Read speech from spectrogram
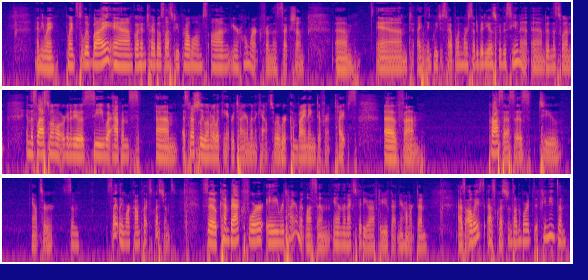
anyway, points to live by, and go ahead and try those last few problems on your homework from this section. Um, and I think we just have one more set of videos for this unit. And in this one, in this last one, what we're going to do is see what happens um, especially when we're looking at retirement accounts where we're combining different types of um, processes to answer some slightly more complex questions. So come back for a retirement lesson in the next video after you've gotten your homework done. As always, ask questions on the board if you need them.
